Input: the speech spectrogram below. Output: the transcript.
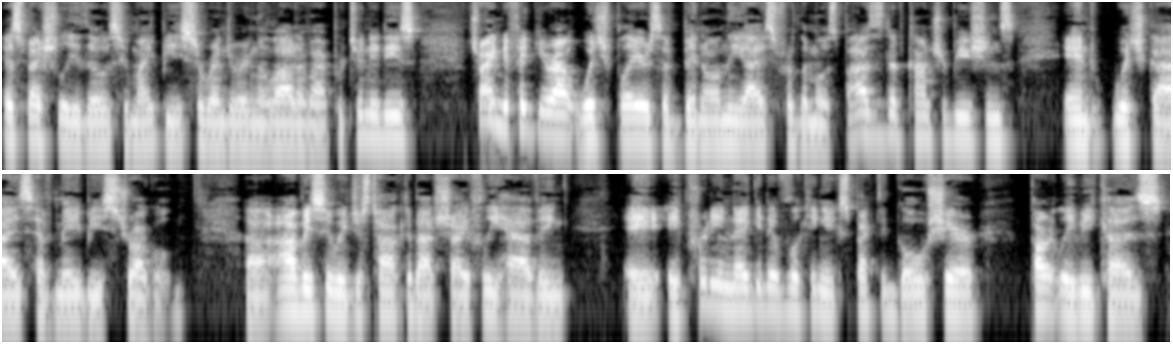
especially those who might be surrendering a lot of opportunities, trying to figure out which players have been on the ice for the most positive contributions and which guys have maybe struggled. Uh, obviously, we just talked about Scheifele having a, a pretty negative looking expected goal share partly because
